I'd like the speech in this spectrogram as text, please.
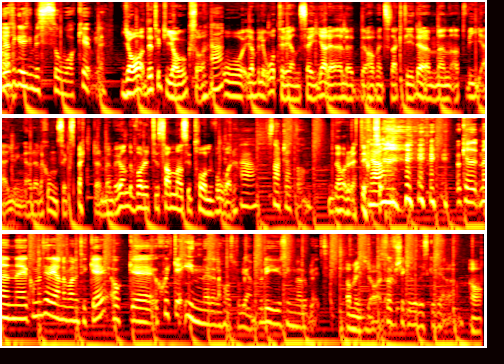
och Ja. jag tycker det ska bli så kul. Ja, det tycker jag också. Ja. Och jag vill återigen säga det, eller det har vi inte sagt tidigare, men att vi är ju inga relationsexperter. Men vi har ändå varit tillsammans i 12 år. Ja, snart 13. Det har du rätt i också. Ja. Okej, men eh, kommentera gärna vad ni tycker och eh, skicka in relationsproblem för det är ju så himla roligt. Ja, men gör Så det. försöker vi diskutera dem. Ja.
